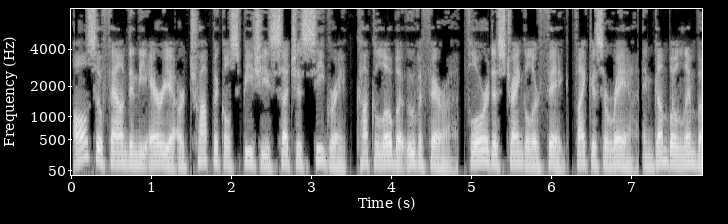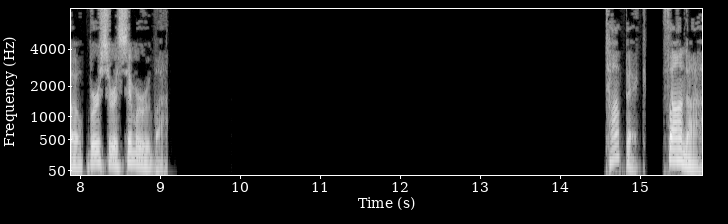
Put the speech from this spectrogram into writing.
Also found in the area are tropical species such as seagrape Coccoloba uvifera, Florida strangler fig Ficus aurea and gumbo limbo Bursera simaruba. Fauna.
